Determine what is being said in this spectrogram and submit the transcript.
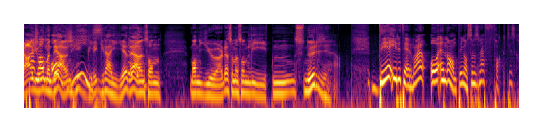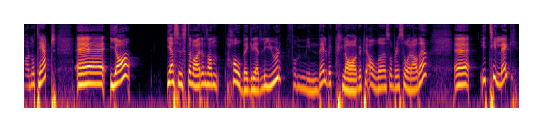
Ja, jo, sånn, men det er jo en geez. hyggelig greie. Det er jo en sånn Man gjør det som en sånn liten snurr. Det irriterer meg. Og en annen ting også, som jeg faktisk har notert. Eh, ja, jeg syns det var en sånn halvbegredelig jul for min del. Beklager til alle som blir såra av det. Eh, I tillegg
